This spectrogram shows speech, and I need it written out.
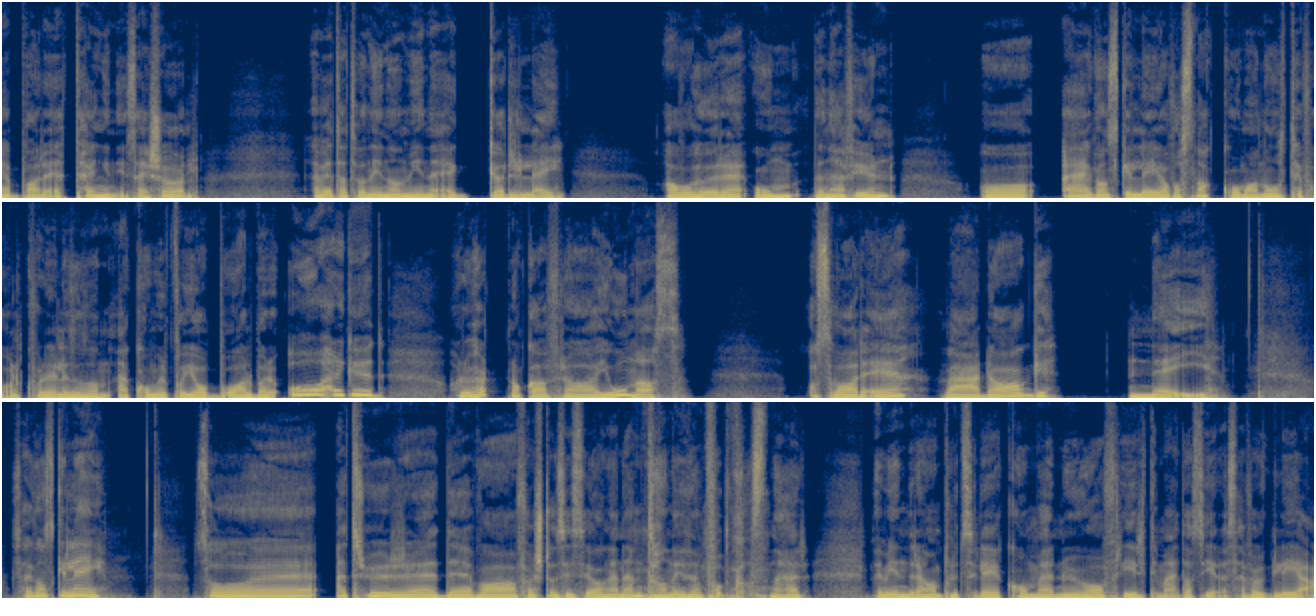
er bare et tegn i seg sjøl. Jeg vet at venninnene mine er gørr av å høre om denne fyren, og jeg er ganske lei av å snakke om han nå til folk, for det er liksom sånn, jeg kommer på jobb, og alle bare 'Å, herregud, har du hørt noe fra Jonas?' Og svaret er hver dag nei. Så jeg er ganske lei. Så eh, jeg tror det var første og siste gang jeg nevnte han i denne podkasten her. Med mindre han plutselig kommer nå og frir til meg. Da sier jeg selvfølgelig ja.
